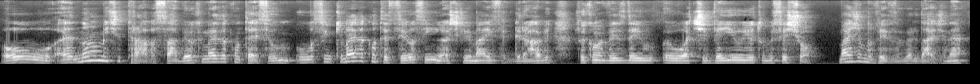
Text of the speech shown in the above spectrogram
ou é, normalmente trava, sabe? É o que mais acontece. O, o, assim, o que mais aconteceu, assim, eu acho que mais grave, foi que uma vez daí eu, eu ativei e o YouTube fechou. Mais de uma vez, na verdade, né?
